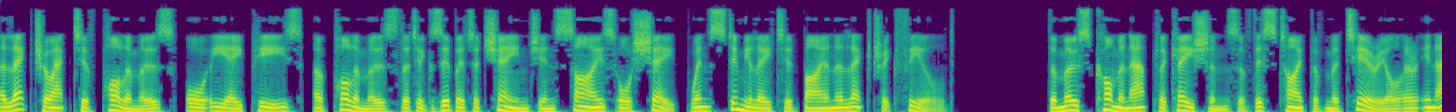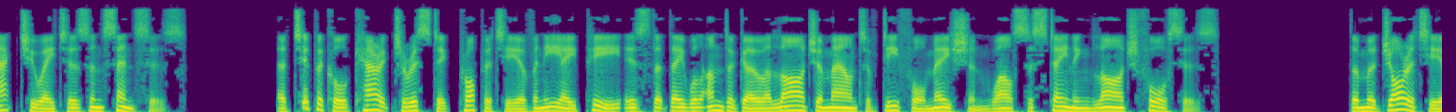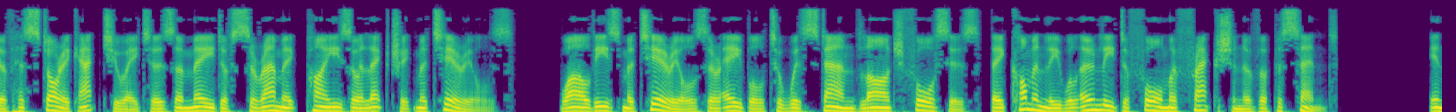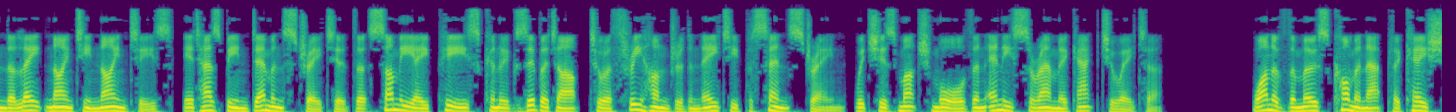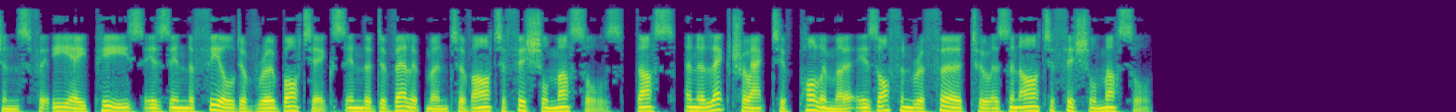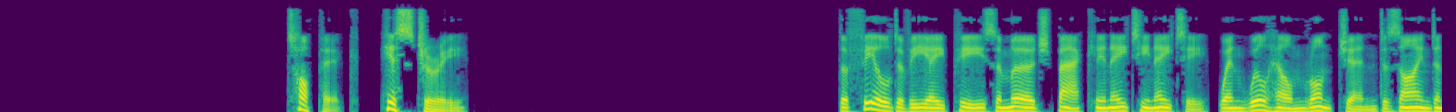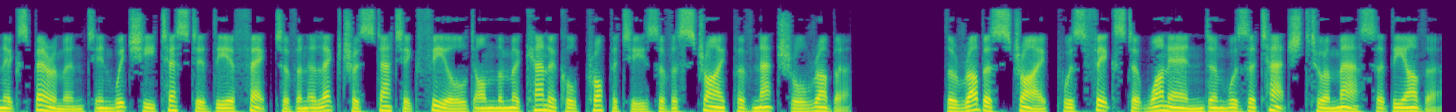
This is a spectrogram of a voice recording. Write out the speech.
Electroactive polymers, or EAPs, are polymers that exhibit a change in size or shape when stimulated by an electric field. The most common applications of this type of material are in actuators and sensors. A typical characteristic property of an EAP is that they will undergo a large amount of deformation while sustaining large forces. The majority of historic actuators are made of ceramic piezoelectric materials. While these materials are able to withstand large forces, they commonly will only deform a fraction of a percent. In the late 1990s, it has been demonstrated that some EAPs can exhibit up to a 380% strain, which is much more than any ceramic actuator. One of the most common applications for EAPs is in the field of robotics in the development of artificial muscles, thus, an electroactive polymer is often referred to as an artificial muscle. History The field of EAPs emerged back in 1880, when Wilhelm Röntgen designed an experiment in which he tested the effect of an electrostatic field on the mechanical properties of a stripe of natural rubber. The rubber stripe was fixed at one end and was attached to a mass at the other.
